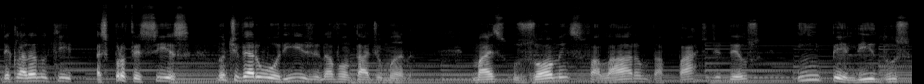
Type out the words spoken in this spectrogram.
declarando que as profecias não tiveram origem na vontade humana, mas os homens falaram da parte de Deus, impelidos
